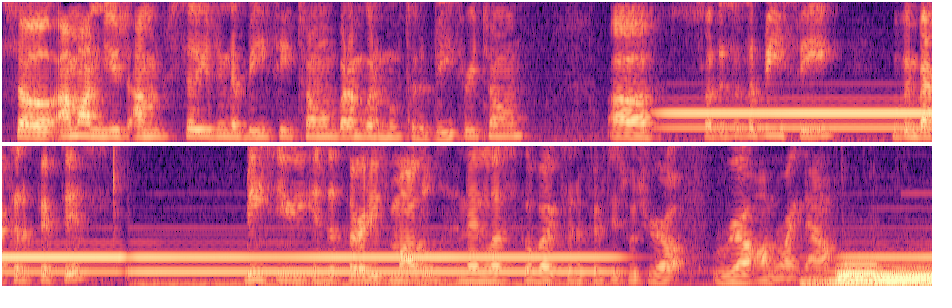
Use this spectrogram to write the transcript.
So I'm on use. I'm still using the BC tone, but I'm going to move to the B3 tone. Uh, so this is a BC, moving back to the 50s. BC is a 30s model, and then let's go back to the 50s, which we're, we're on right now.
